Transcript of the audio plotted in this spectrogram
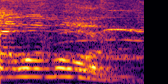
Got one more.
